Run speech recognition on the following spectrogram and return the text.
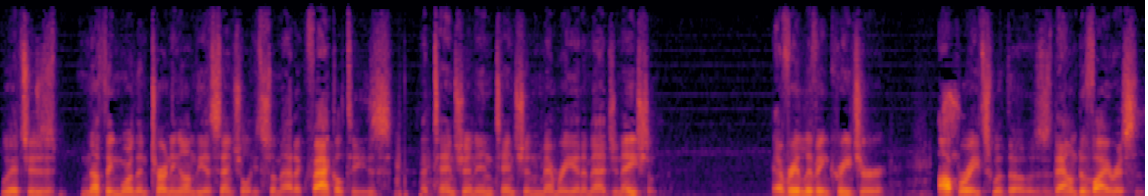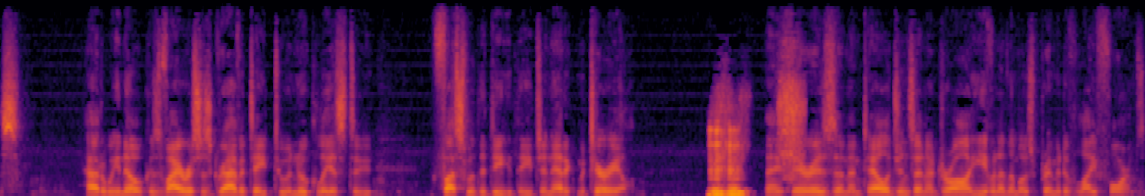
which is nothing more than turning on the essential somatic faculties attention, intention, memory, and imagination. Every living creature operates with those, down to viruses. How do we know? Because viruses gravitate to a nucleus to fuss with the, the genetic material. Mm-hmm. That There is an intelligence and a draw even in the most primitive life forms.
